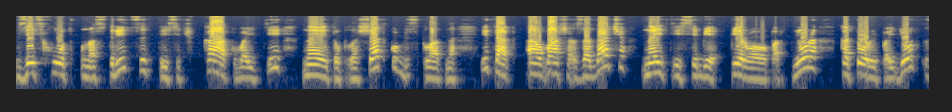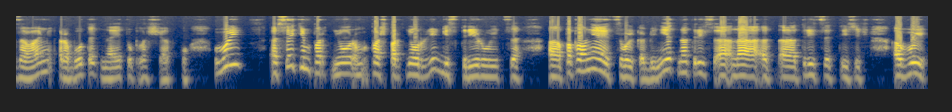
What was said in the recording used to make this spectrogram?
здесь ход у нас 30 тысяч, как войти на эту площадку бесплатно. Итак, а ваша задача найти себе первого партнера, который пойдет за вами работать на эту площадку. Вы с этим партнером, ваш партнер регистрируется, пополняет свой кабинет на 30, а, на 30 а, тысяч, вы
